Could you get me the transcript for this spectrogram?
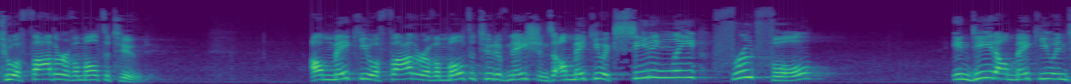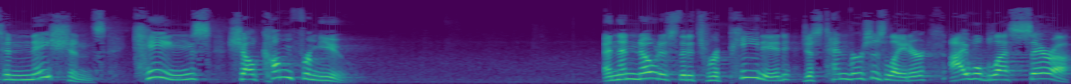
to a father of a multitude. I'll make you a father of a multitude of nations. I'll make you exceedingly fruitful Indeed, I'll make you into nations. Kings shall come from you. And then notice that it's repeated just 10 verses later I will bless Sarah.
